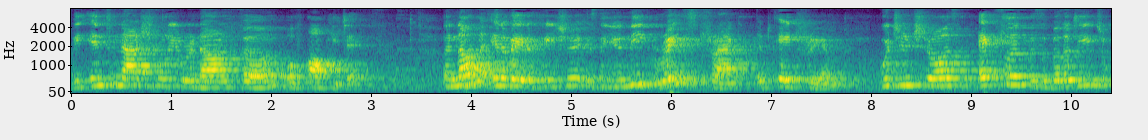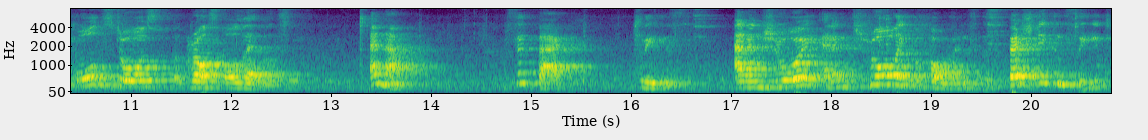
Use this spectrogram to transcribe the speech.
the internationally renowned firm of architects. Another innovative feature is the unique racetrack at Atrium, which ensures excellent visibility to all stores across all levels. And now, sit back, please, and enjoy an enthralling performance, especially conceived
